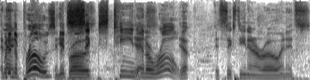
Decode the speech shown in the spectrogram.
And But in the pros, in the it's pros, 16 in a row. Yep, it's 16 in a row, and it's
